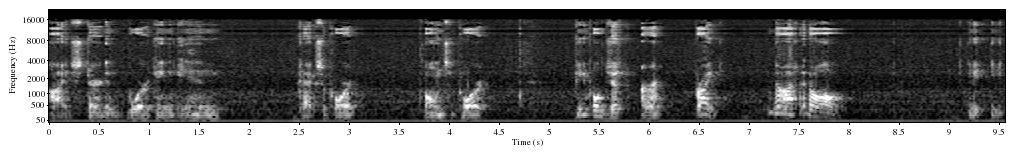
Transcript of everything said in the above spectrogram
I started working in tech support, phone support. People just aren't bright. Not at all. It, it,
